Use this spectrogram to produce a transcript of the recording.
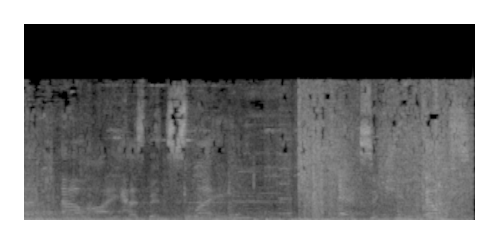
An ally has been slain. Executed.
